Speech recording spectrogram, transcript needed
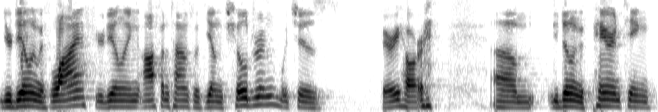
you're dealing with life. You're dealing oftentimes with young children, which is very hard. Um, you're dealing with parenting.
